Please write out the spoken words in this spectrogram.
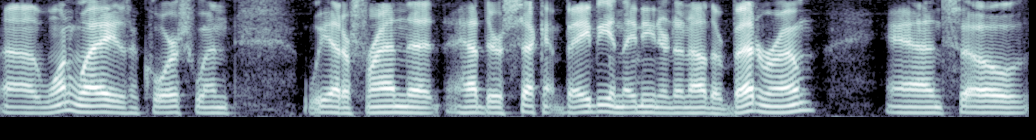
Uh, one way is, of course, when we had a friend that had their second baby and they needed another bedroom, and so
